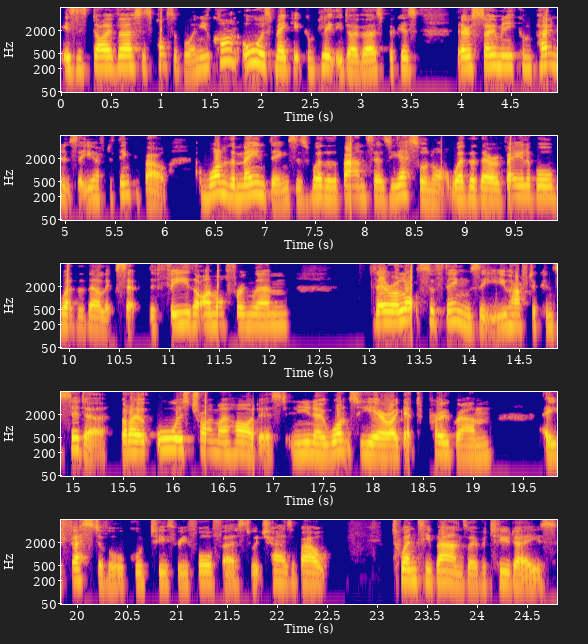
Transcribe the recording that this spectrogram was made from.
is as diverse as possible. And you can't always make it completely diverse because there are so many components that you have to think about. One of the main things is whether the band says yes or not, whether they're available, whether they'll accept the fee that I'm offering them. There are lots of things that you have to consider, but I always try my hardest. And you know, once a year I get to program a festival called 234 Fest, which has about 20 bands over two days.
